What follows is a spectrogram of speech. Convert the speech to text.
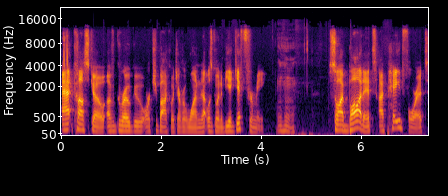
at Costco of Grogu or Chewbacca, whichever one that was going to be a gift for me. Mhm. So I bought it, I paid for it.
